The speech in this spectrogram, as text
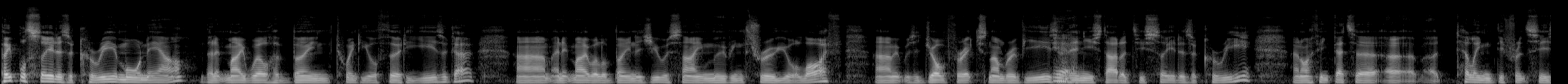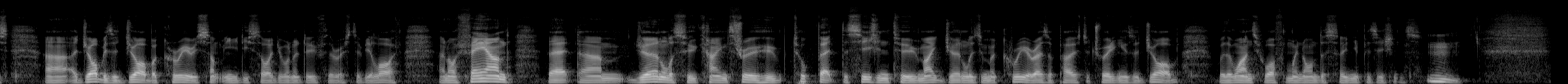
people see it as a career more now than it may well have been 20 or 30 years ago. Um, and it may well have been, as you were saying, moving through your life. Um, it was a job for X number of years, Yeah. and then you started to see it as a career. And I think that's a, a, a telling difference is uh, a job is a job, a career is something you decide you want to do for the rest of your life. And I found that um, journalists who came through who took that decision to make journalism a career as opposed to treating it as a job were the ones who often went on to senior positions.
